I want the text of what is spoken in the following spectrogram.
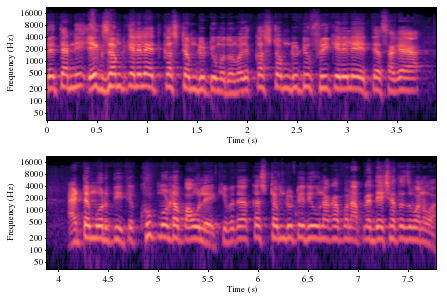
ते त्यांनी एक्झाम्ट केलेले आहेत कस्टम ड्युटीमधून म्हणजे कस्टम ड्युटी फ्री केलेले आहेत त्या सगळ्या ॲटमवरती ते खूप मोठं पाऊल आहे की त्या कस्टम ड्युटी देऊ नका पण आपल्या देशातच बनवा.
